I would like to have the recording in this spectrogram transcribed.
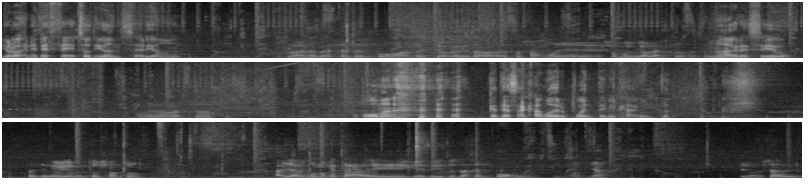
Yo los NPC esto, tío, en serio, ¿eh? los NPC te empujan, te chocan y todo. Estos son muy, son muy violentos. ¿eh? Son unos agresivos. Son muy violentos. estos. Toma. que te sacamos del puente, me cago en todo. Oye, qué violentos son tú. Hay algunos que están ahí quietitos y te hacen pum. Coño. ¿en serio?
